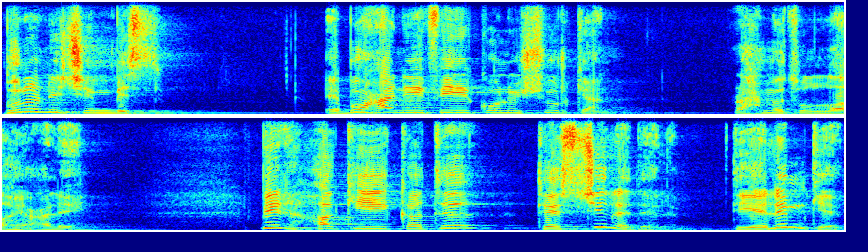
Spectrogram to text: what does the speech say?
Bunun için biz Ebu Hanife'yi konuşurken rahmetullahi aleyh bir hakikati tescil edelim. Diyelim ki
